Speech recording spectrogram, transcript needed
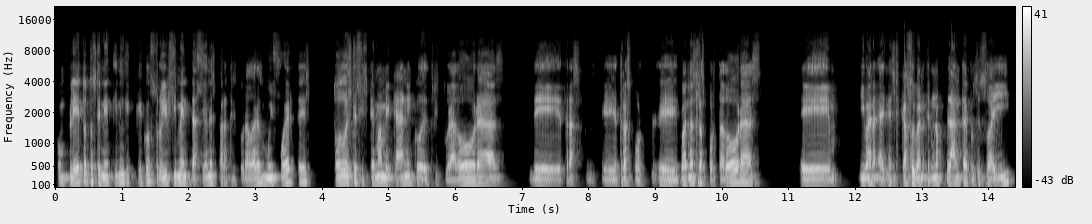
completo, entonces tienen, que, construir cimentaciones para trituradores muy fuertes, todo este sistema mecánico de trituradoras, de eh, eh, bandas transportadoras, iban, en este caso iban a tener una planta de proceso ahí,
